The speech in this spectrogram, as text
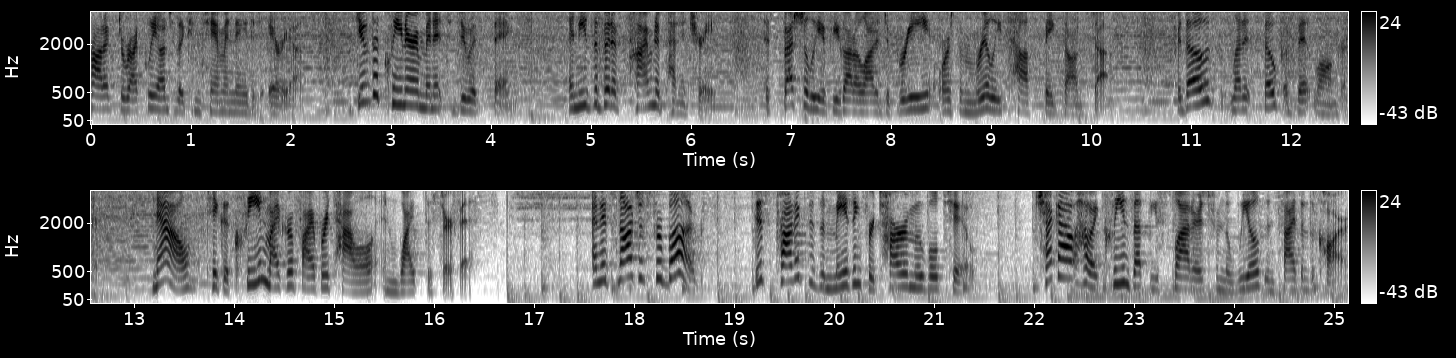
product directly onto the contaminated area. Give the cleaner a minute to do its thing. It needs a bit of time to penetrate, especially if you got a lot of debris or some really tough baked on stuff. For those, let it soak a bit longer. Now, take a clean microfiber towel and wipe the surface. And it's not just for bugs. This product is amazing for tar removal too. Check out how it cleans up these splatters from the wheels and sides of the car.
